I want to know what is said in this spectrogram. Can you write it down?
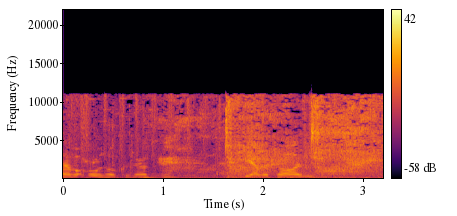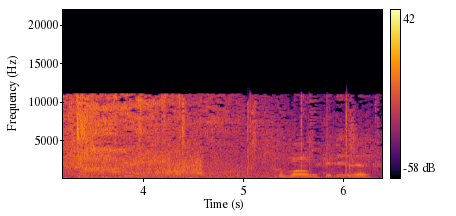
I got hold on because the other time. Come on, we can do this.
